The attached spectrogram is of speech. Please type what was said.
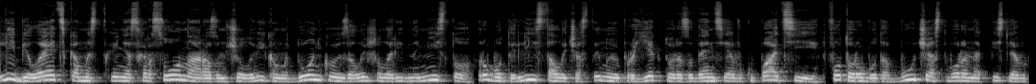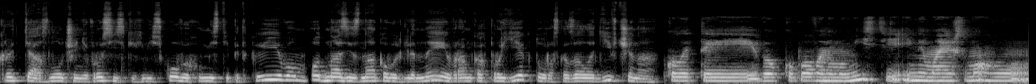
Лі Білецька, мисткиня з Херсона, разом з чоловіком і донькою залишила рідне місто. Роботи Лі стали частиною проєкту Резиденція в окупації. Фоторобота Буча, створена після викриття злочинів російських військових у місті під Києвом. Одна зі знакових для неї в рамках проєкту, розказала дівчина. коли ти в окупованому місті і не маєш змогу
